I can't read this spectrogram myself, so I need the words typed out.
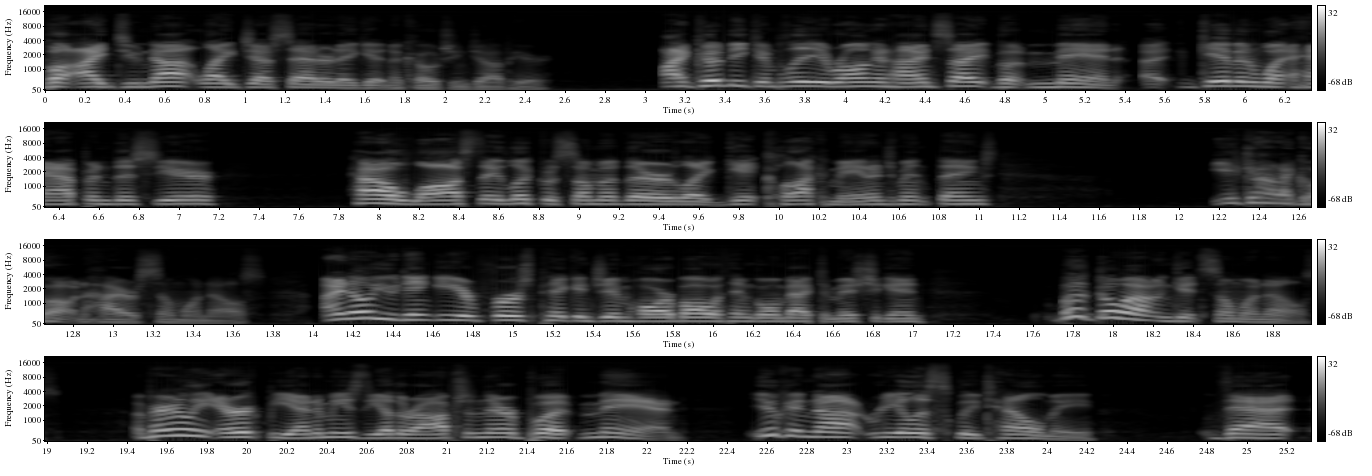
But I do not like Jeff Saturday getting a coaching job here. I could be completely wrong in hindsight, but man, uh, given what happened this year, how lost they looked with some of their like get clock management things, you gotta go out and hire someone else. I know you didn't get your first pick in Jim Harbaugh with him going back to Michigan, but go out and get someone else. Apparently, Eric Bieniemy is the other option there, but man, you cannot realistically tell me that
